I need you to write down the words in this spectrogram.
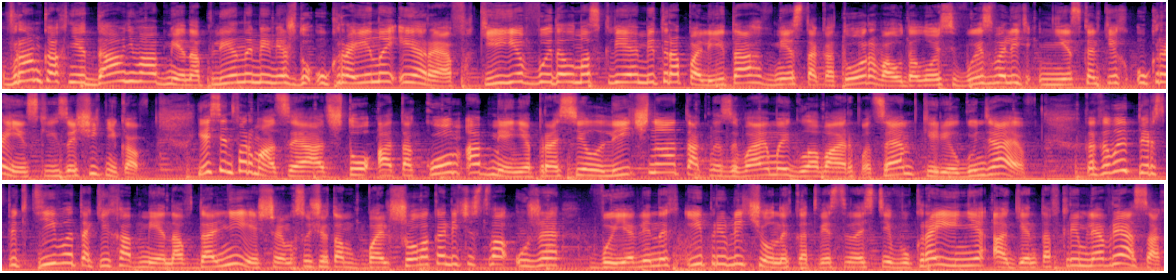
В рамках недавнего обмена пленными между Украиной и РФ Киев выдал Москве митрополита, вместо которого удалось вызволить нескольких украинских защитников. Есть информация, что о таком обмене просил лично так называемый глава РПЦ Кирилл Гундяев. Каковы перспективы таких обменов в дальнейшем с учетом большого количества уже выявленных и привлеченных к ответственности в Украине агентов Кремля в рясах?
